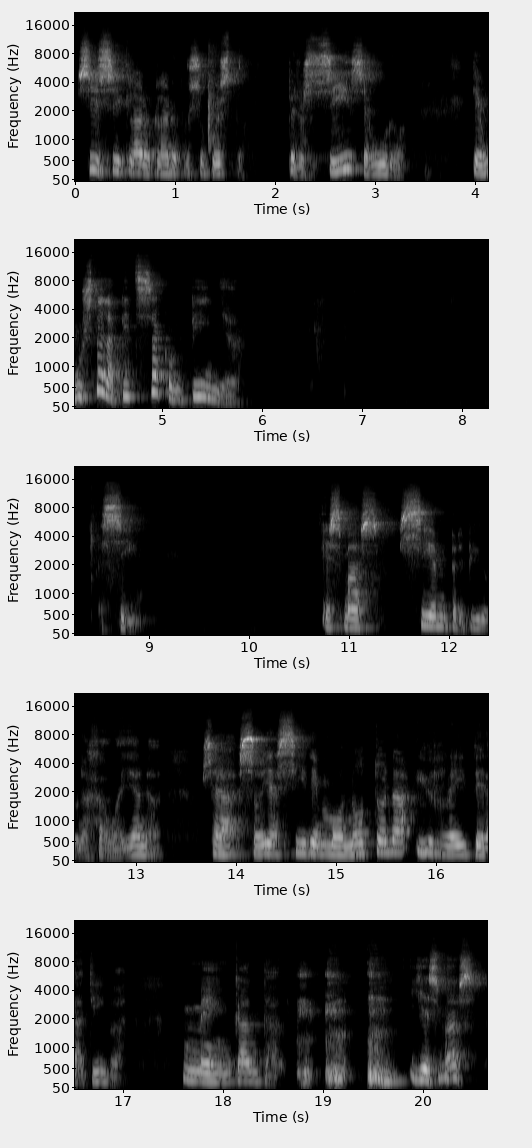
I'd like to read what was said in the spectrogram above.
Sí, sí, claro, claro, por supuesto. Pero sí, seguro. ¿Te gusta la pizza con piña? Sí. Es más, siempre pido una hawaiana. O sea, soy así de monótona y reiterativa. Me encanta. y es más,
